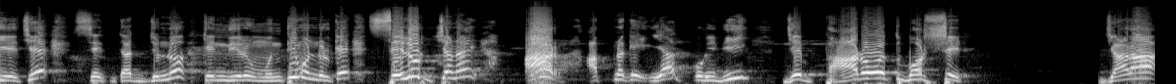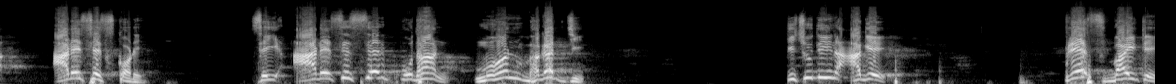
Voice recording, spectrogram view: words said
দিয়েছে সেটার জন্য কেন্দ্রীয় মন্ত্রিমণ্ডলকে স্যালুট জানাই। আর আপনাকে ইয়াদ করে দিই যে ভারতবর্ষের যারা আরএসএস করে, সেই আরএসএস এর প্রধান মোহন ভগতজি কিছুদিন আগে প্রেস বাইটে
